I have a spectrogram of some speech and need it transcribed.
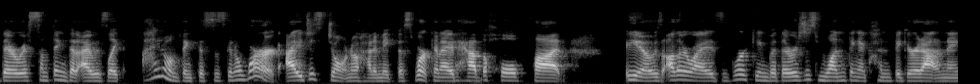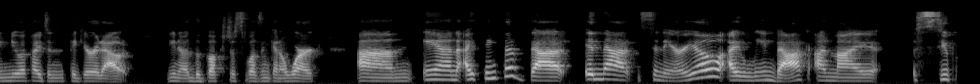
there was something that I was like, I don't think this is going to work. I just don't know how to make this work. And I had had the whole plot, you know, it was otherwise working, but there was just one thing I couldn't figure it out. And I knew if I didn't figure it out, you know, the book just wasn't going to work. Um, and I think that that in that scenario, I lean back on my super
